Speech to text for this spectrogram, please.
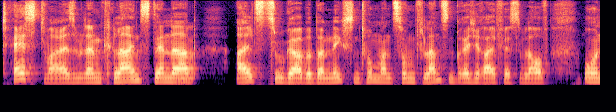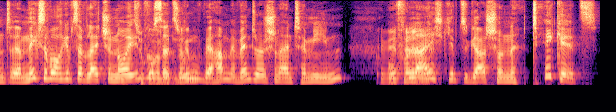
testweise mit einem kleinen Stand-up als Zugabe beim nächsten Tonmann zum Pflanzenbrecherei-Festival auf. Und ähm, nächste Woche gibt es da vielleicht schon neue Infos dazu. mittendrin. Wir haben eventuell schon einen Termin. Und Eventuell. vielleicht gibt es sogar schon Tickets.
